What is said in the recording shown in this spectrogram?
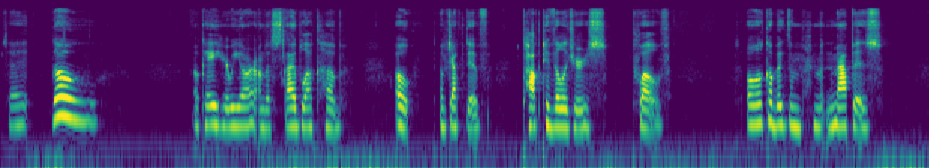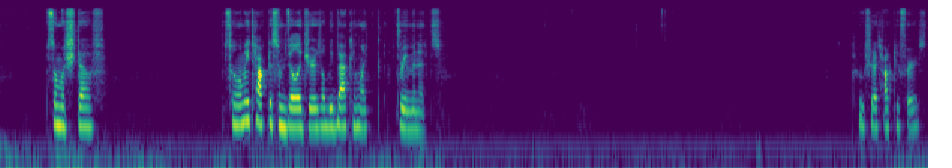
set, go. Okay, here we are on the Skyblock Hub. Oh, objective: talk to villagers. Twelve. Oh, look how big the map is. So much stuff. So let me talk to some villagers. I'll be back in like three minutes. Who should I talk to first?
